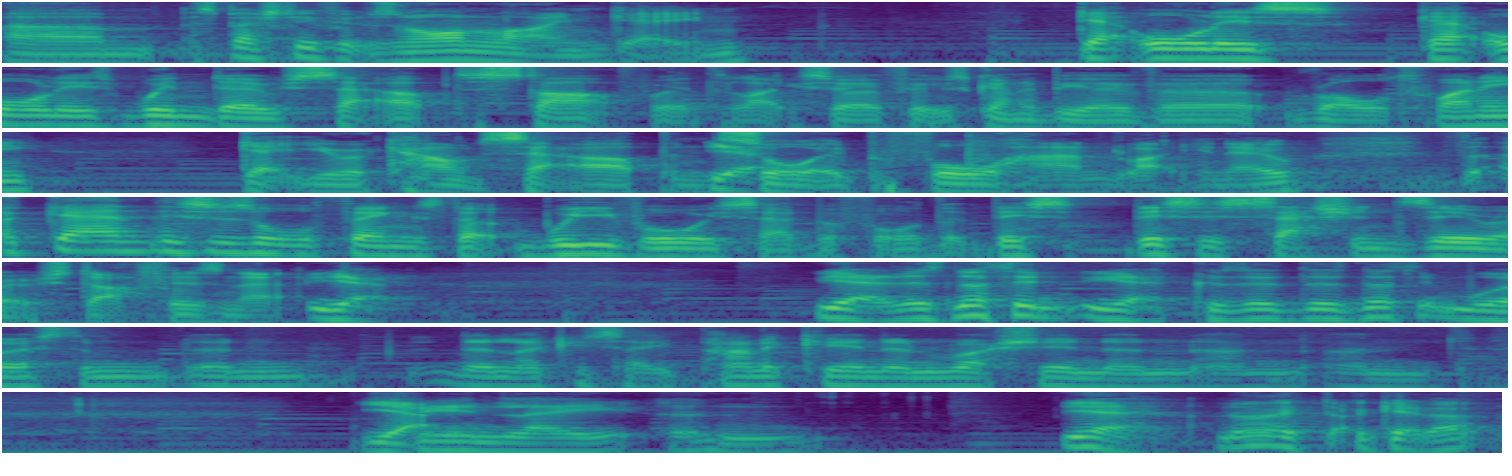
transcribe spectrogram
um, especially if it was an online game get all his get all his windows set up to start with. Like so, if it was going to be over roll twenty, get your account set up and Yeah. sorted beforehand. Like you know, again, this is all things that we've always said before that this this is session zero stuff, isn't it? yeah, yeah. There's nothing, yeah, because there's nothing worse than, than than like you say, panicking and rushing and and and Yeah. being late and yeah. No, I, I get that.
